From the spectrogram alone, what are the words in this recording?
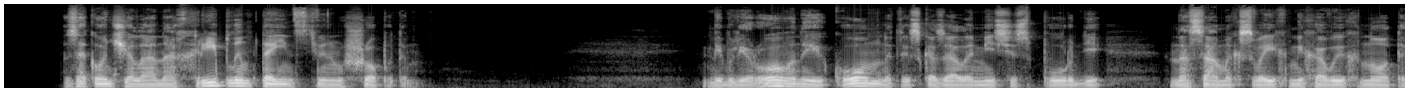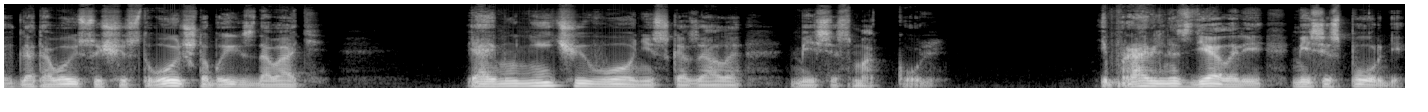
— закончила она хриплым таинственным шепотом. «Меблированные комнаты», — сказала миссис Пурди на самых своих меховых нотах, «для того и существуют, чтобы их сдавать». «Я ему ничего не сказала миссис Маккуль». «И правильно сделали, миссис Пурди.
